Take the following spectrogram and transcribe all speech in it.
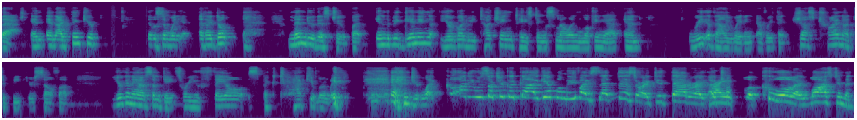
that and and i think you're listen when you, and i don't men do this too but in the beginning you're going to be touching tasting smelling looking at and reevaluating everything. Just try not to beat yourself up. You're going to have some dates where you fail spectacularly. And you're like god he was such a good guy. I can't believe i said this or i did that or i, right. I tried to look cool and i lost him. And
